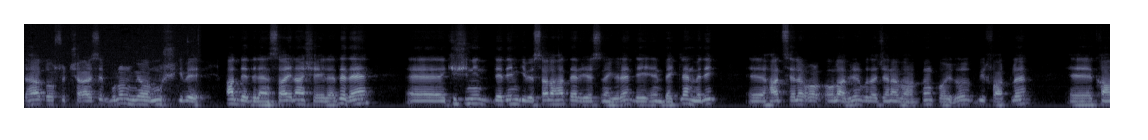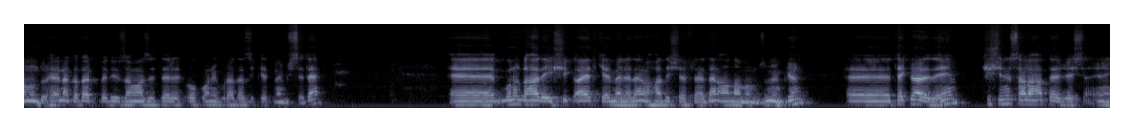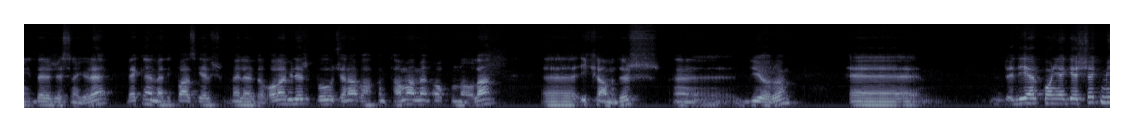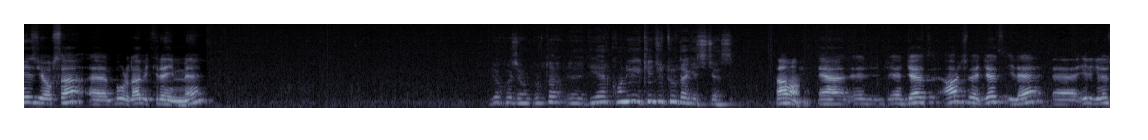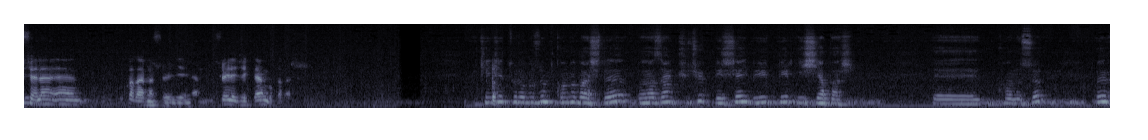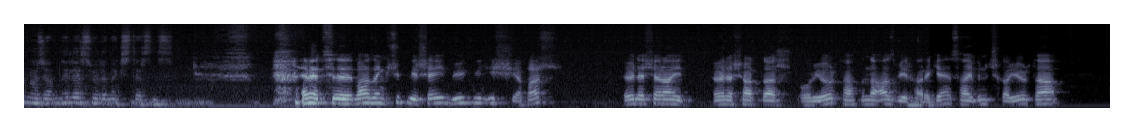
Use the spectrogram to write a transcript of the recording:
daha doğrusu çaresi bulunmuyormuş gibi addedilen sayılan şeylerde de e, kişinin dediğim gibi salahat derecesine göre de, beklenmedik e, hadiseler olabilir. Bu da Cenab-ı Hakk'ın koyduğu bir farklı e, kanundur. Her ne kadar Bediüzzaman Hazretleri o konuyu burada zikretmemişse de e, bunu daha değişik ayet-i kerimelerden ve hadis-i şeriflerden anlamamız mümkün. E, tekrar edeyim. Kişinin salahat derecesine, derecesine göre beklenmedik bazı gelişmeler de olabilir. Bu Cenab-ı Hakk'ın tamamen o kuluna olan e, ikramıdır e, diyorum. E, diğer konuya geçecek miyiz yoksa e, burada bitireyim mi? Yok hocam burada e, diğer konuyu ikinci turda geçeceğiz. Tamam. Yani e, cez, arz ve cez ile e, ilgili söyle e, bu kadarını söyleyeyim. Yani söyleyeceklerim bu kadar. İkinci turumuzun konu başlığı bazen küçük bir şey büyük bir iş yapar ee, konusu. Buyurun hocam neler söylemek istersiniz? Evet, e, bazen küçük bir şey büyük bir iş yapar. Öyle şerait, öyle şartlar oluyor. Tahtında az bir hareket sahibini çıkarıyor ta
